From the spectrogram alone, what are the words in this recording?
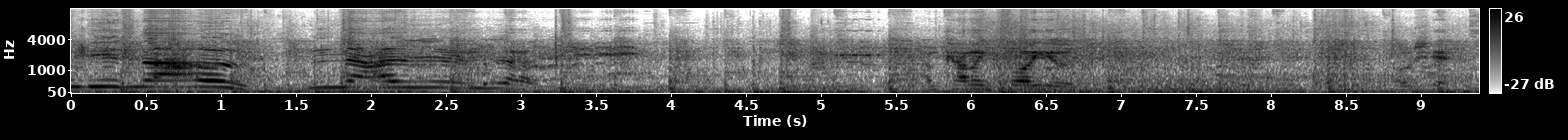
No! No! no. I'm coming for you. Oh shit.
